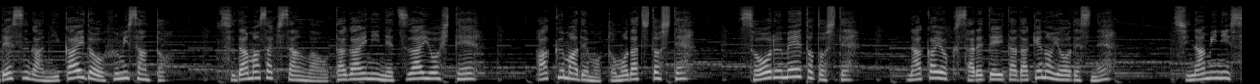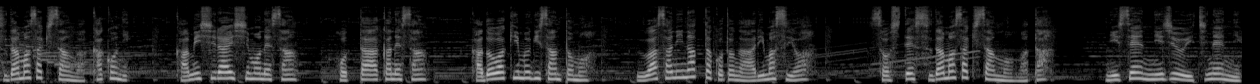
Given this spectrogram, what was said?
ですが二階堂ふみさんと菅田将暉さんはお互いに熱愛を否定。あくまでも友達としてソウルメイトとして仲良くされていただけのようですね。ちなみに菅田将暉さんは過去に上白石萌音さん堀田茜さん門脇麦さんとも噂になったことがありますよ。そして菅田将暉さんもまた2021年に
